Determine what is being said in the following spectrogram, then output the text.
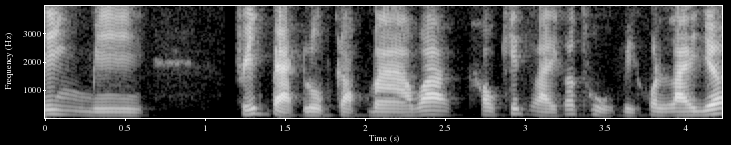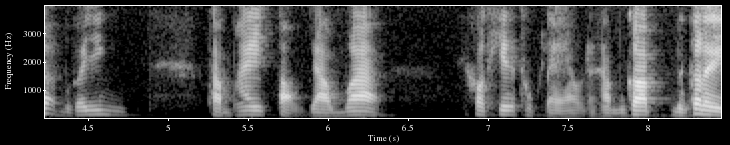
ยิ่งมี ฟีดแบ็กลูปกลับมาว่าเขาคิดอะไรก็ถูกมีคนไลค์เยอะ มันก็ยิ่งทำให้ตอกย้ำว่าเขาคิดถูกแล้วนะครับมันก็มันก็เลย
